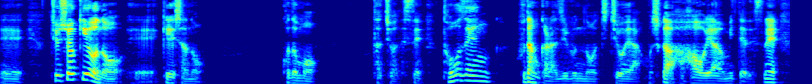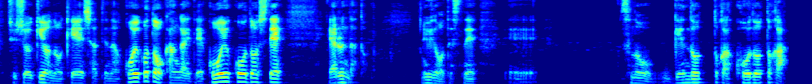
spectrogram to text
えー、中小企業の、えー、経営者の子供たちはですね、当然普段から自分の父親、もしくは母親を見てですね、中小企業の経営者っていうのはこういうことを考えて、こういう行動してやるんだというのをですね、えーその言動とか行動とか、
